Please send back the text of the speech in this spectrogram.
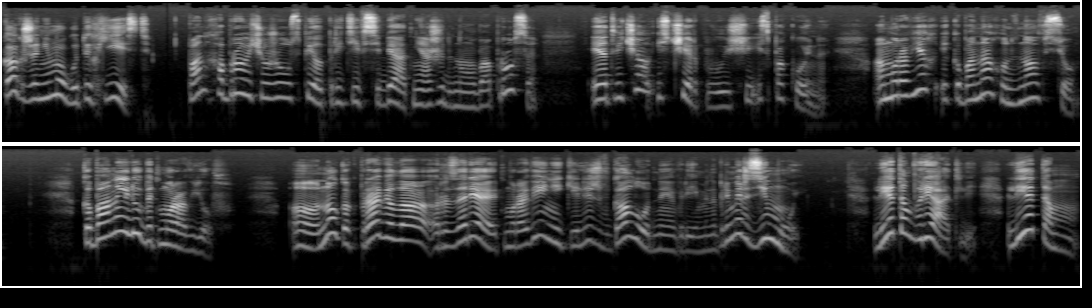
Как же они могут их есть? Пан Хабрович уже успел прийти в себя от неожиданного вопроса и отвечал исчерпывающе и спокойно. О муравьях и кабанах он знал все. Кабаны любят муравьев, э, но, как правило, разоряют муравейники лишь в голодное время, например, зимой. Летом вряд ли. Летом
